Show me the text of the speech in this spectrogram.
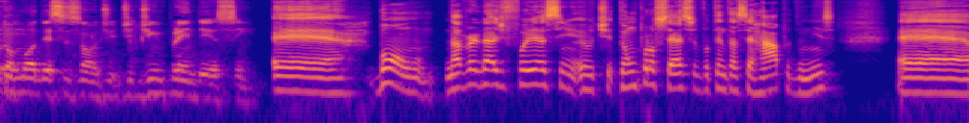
tomou a decisão de, de, de empreender assim? É, bom, na verdade foi assim, eu te, tem um processo, vou tentar ser rápido nisso. É,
